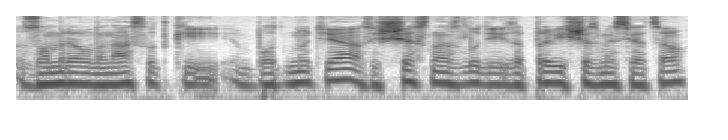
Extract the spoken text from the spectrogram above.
zomrelo na následky bodnutia asi 16 ľudí za prvých 6 mesiacov.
